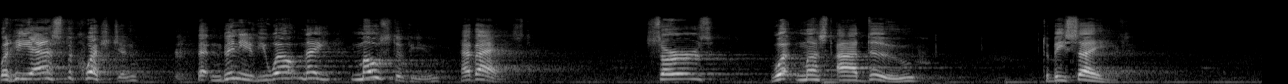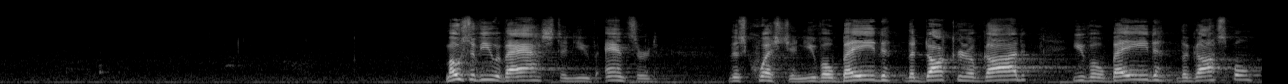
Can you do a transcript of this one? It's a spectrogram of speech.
But he asked the question that many of you, well, nay, most of you have asked Sirs, what must I do to be saved? Most of you have asked and you've answered this question. You've obeyed the doctrine of God, you've obeyed the gospel.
